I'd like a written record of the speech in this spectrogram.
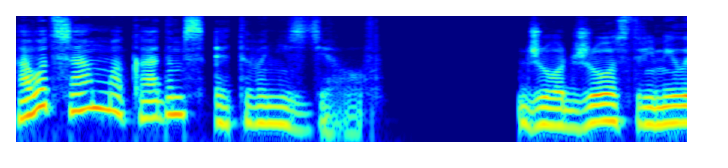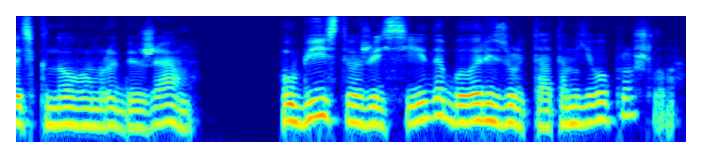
А вот сам МакАдамс этого не сделал. Джо-Джо стремилась к новым рубежам. Убийство же Сида было результатом его прошлого.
